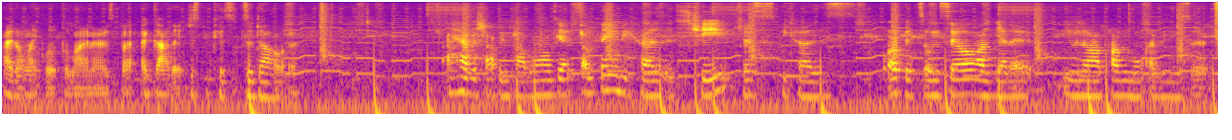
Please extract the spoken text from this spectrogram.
I don't like liquid liners, but I got it just because it's a dollar. I have a shopping problem. I'll get something because it's cheap, just because, or if it's on sale, I'll get it, even though I probably won't ever use it.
